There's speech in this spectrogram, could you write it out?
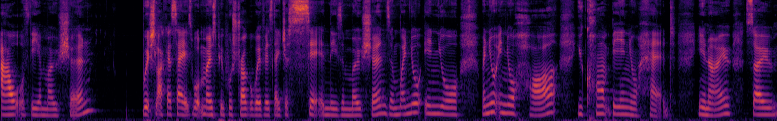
out of the emotion which like i say is what most people struggle with is they just sit in these emotions and when you're in your when you're in your heart you can't be in your head you know so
